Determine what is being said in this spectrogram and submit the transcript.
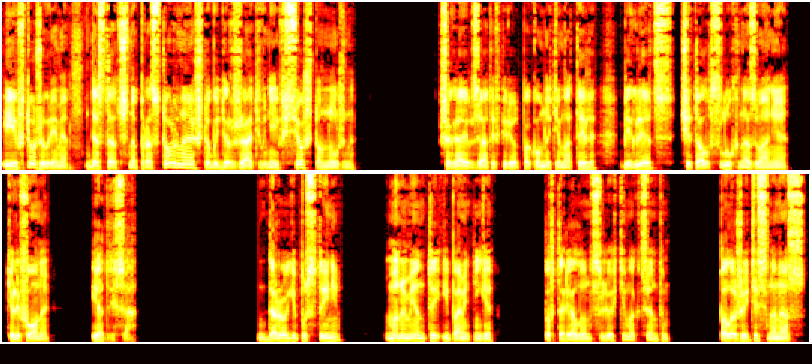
и в то же время достаточно просторная, чтобы держать в ней все, что нужно. Шагая взад и вперед по комнате мотеля, беглец читал вслух названия, телефоны и адреса. Дороги пустыни, монументы и памятники, — повторял он с легким акцентом. — Положитесь на нас.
